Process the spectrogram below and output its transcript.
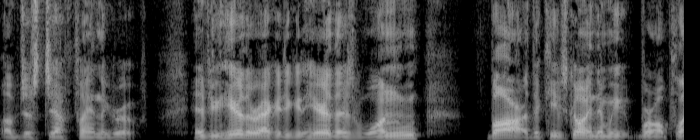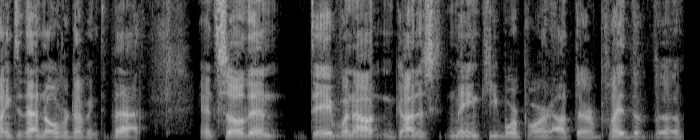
of just Jeff playing the groove. And if you hear the record, you can hear there's one bar that keeps going. Then we were all playing to that and overdubbing to that. And so then Dave went out and got his main keyboard part out there, played the the,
